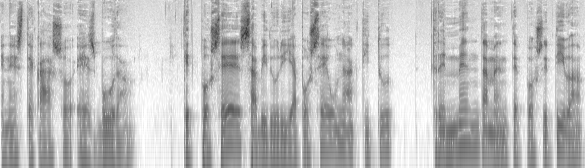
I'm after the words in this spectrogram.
en este caso es Buda, que posee sabiduría, posee una actitud tremendamente positiva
